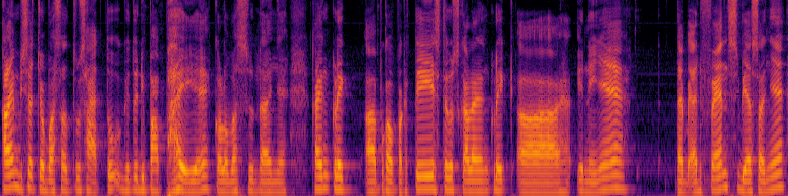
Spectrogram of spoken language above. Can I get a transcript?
kalian bisa coba satu-satu gitu di papai ya kalau bahasa Sundanya. Kalian klik uh, properties terus kalian klik uh, ininya tab advance biasanya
